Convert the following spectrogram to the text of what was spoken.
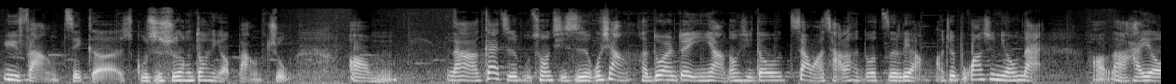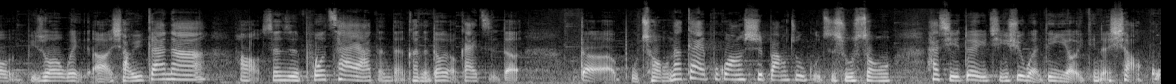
预防这个骨质疏松都很有帮助。嗯，那钙质补充，其实我想很多人对营养东西都上网查了很多资料啊，就不光是牛奶，好，那还有比如说维呃小鱼干啊，好，甚至菠菜啊等等，可能都有钙质的的补充。那钙不光是帮助骨质疏松，它其实对于情绪稳定也有一定的效果。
